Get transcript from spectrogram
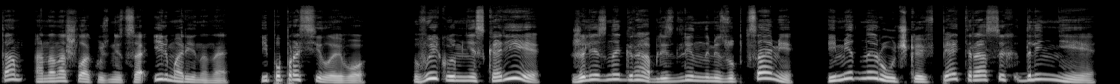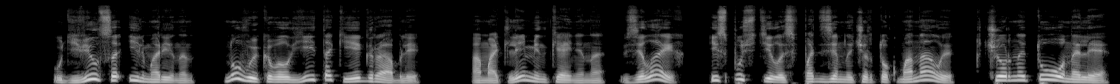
Там она нашла кузнеца Ильмаринена и попросила его, «Выкуй мне скорее железные грабли с длинными зубцами и медной ручкой в пять раз их длиннее». Удивился Ильмаринен, но выковал ей такие грабли. А мать Лемминкянина взяла их и спустилась в подземный чертог Маналы к черной Туонеле.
